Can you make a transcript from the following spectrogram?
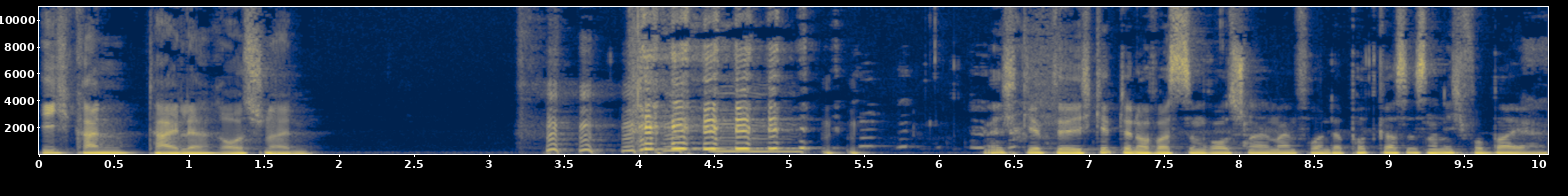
ich kann Teile rausschneiden. Ich geb dir, ich geb dir noch was zum Rausschneiden, mein Freund. Der Podcast ist noch nicht vorbei.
